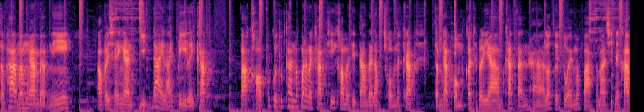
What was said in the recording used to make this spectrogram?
สภาพงามๆแบบนี้ เอาไปใช้งานอีกได้หลายปีเลยครับฝากขอบพระคุณทุกท่านมากๆนะครับ ที่เข้ามาติดตามและรับชมนะครับสำหรับผมก็จะพยายามคัดสรรหารถสวยๆ มาฝากสมาชิกนะครับ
